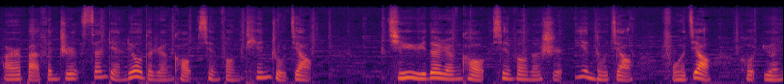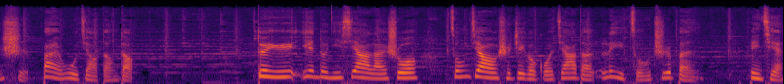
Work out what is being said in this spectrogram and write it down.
而百分之三点六的人口信奉天主教，其余的人口信奉的是印度教、佛教和原始拜物教等等。对于印度尼西亚来说，宗教是这个国家的立足之本。并且，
